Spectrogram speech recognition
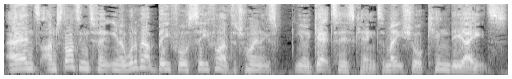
And I'm starting to think, you know, what about b4 c5 to try and, you know, get to his king to make sure king d8.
